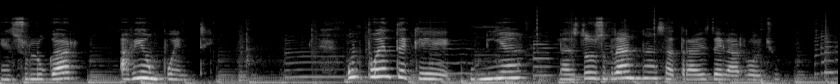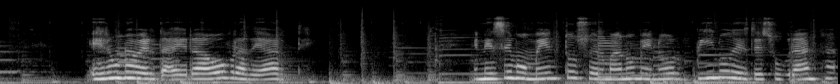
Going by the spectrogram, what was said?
En su lugar había un puente. Un puente que unía las dos granjas a través del arroyo. Era una verdadera obra de arte. En ese momento su hermano menor vino desde su granja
